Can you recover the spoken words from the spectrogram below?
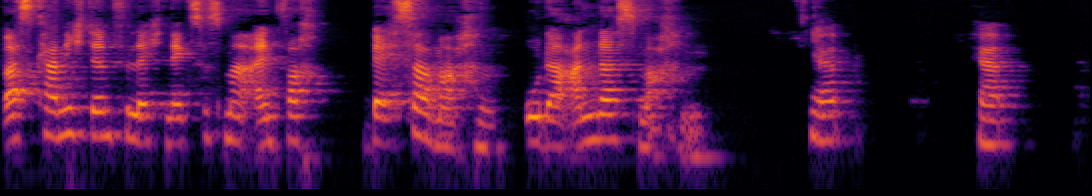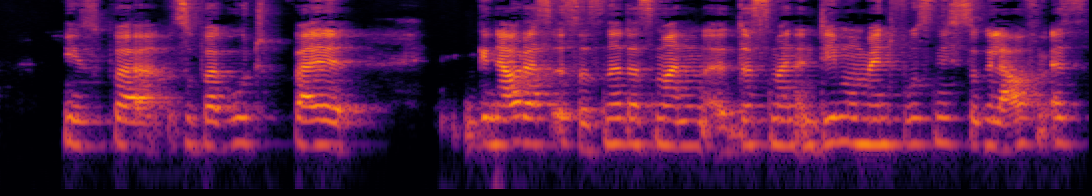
was kann ich denn vielleicht nächstes Mal einfach besser machen oder anders machen? Ja. Ja, nee, super, super gut, weil genau das ist es, ne, dass man, dass man in dem Moment, wo es nicht so gelaufen ist,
